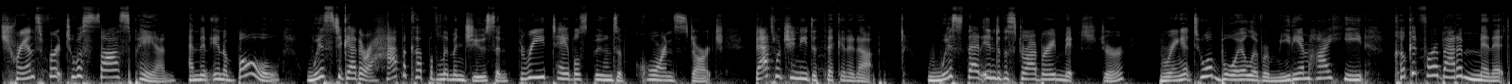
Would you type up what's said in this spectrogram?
Transfer it to a saucepan and then in a bowl whisk together a half a cup of lemon juice and three tablespoons of cornstarch. That's what you need to thicken it up. Whisk that into the strawberry mixture Bring it to a boil over medium high heat. Cook it for about a minute,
